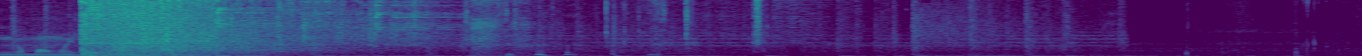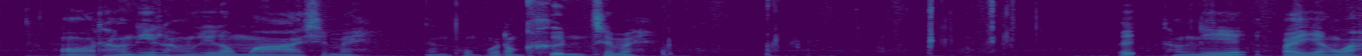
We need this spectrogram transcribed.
งก็มองไม่เห็น อ๋อ ทางนี้ทางนี้เรามาใช่ไหมงั้นผมก็ต้องขึ้นใช่ไหมเอ้ยทางนี้ไปยังวะ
